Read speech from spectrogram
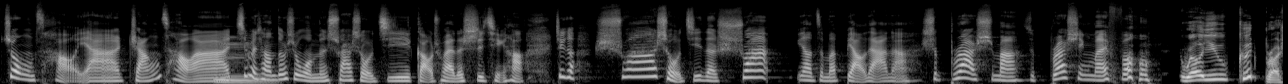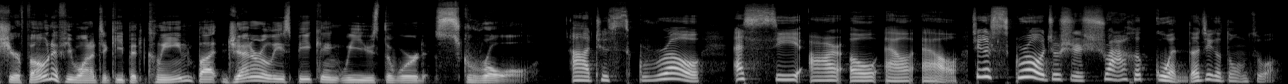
种草呀、长草啊，基本上都是我们刷手机搞出来的事情哈。这个刷手机的刷要怎么表达呢？是 brush 吗？是 brushing my phone。Well, you could brush your phone if you wanted to keep it clean, but generally speaking, we use the word scroll. Ah, to scroll, S C R O L L. 这个 scroll 就是刷和滚的这个动作。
